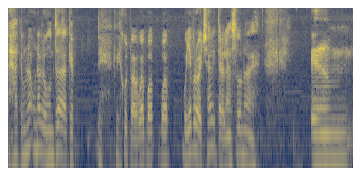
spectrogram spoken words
Ah, tengo una, una pregunta que, que disculpa, voy, a- voy a- voy a aprovechar y te la lanzo una vez. Em,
